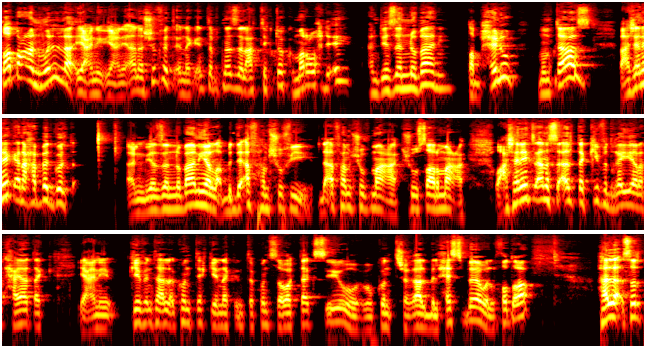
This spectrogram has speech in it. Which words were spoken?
طبعا ولا يعني يعني أنا شفت إنك أنت بتنزل على التيك توك مرة واحدة إيه عندي زنوباني طب حلو ممتاز. عشان هيك أنا حبيت قلت يعني يا زنوبان يلا بدي أفهم شو فيه بدي أفهم شو معك شو صار معك. وعشان هيك أنا سألتك كيف تغيرت حياتك. يعني كيف أنت هلأ كنت تحكي إنك أنت كنت سواق تاكسي وكنت شغال بالحسبة والخضرة. هلأ صرت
